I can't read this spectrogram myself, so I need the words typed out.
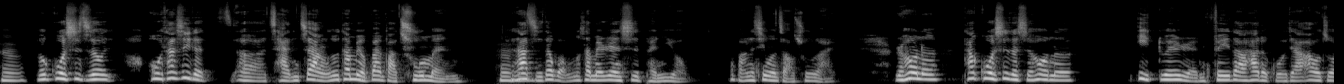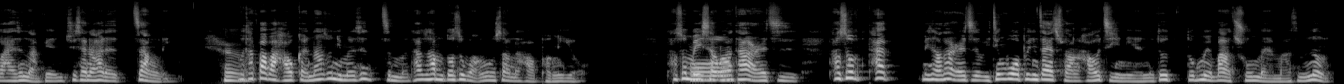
嗯，然后过世之后，哦，他是一个呃残障，说他没有办法出门，嗯、他只是在网络上面认识朋友。我把那新闻找出来，然后呢，他过世的时候呢，一堆人飞到他的国家澳洲还是哪边去参加他的葬礼。嗯，他爸爸好感动，他说：“你们是怎么？”他说：“他们都是网络上的好朋友。”他说：“没想到他儿子，哦、他说他没想到他儿子已经卧病在床好几年了，就都没有办法出门嘛，什么那种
